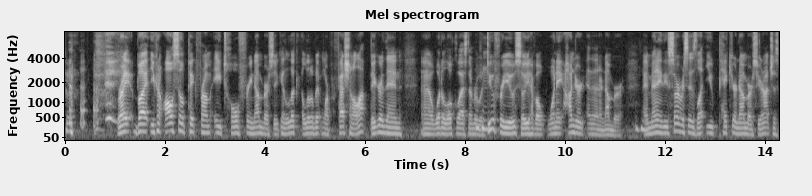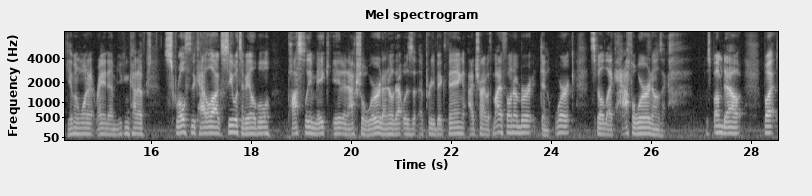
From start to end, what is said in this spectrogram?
right? But you can also pick from a toll free number. So you can look a little bit more professional, a lot bigger than uh, what a localized number would Mhm. do for you. So you have a 1 800 and then a number. Mhm. And many of these services let you pick your number. So you're not just given one at random. You can kind of scroll through the catalog, see what's available, possibly make it an actual word. I know that was a pretty big thing. I tried with my phone number, it didn't work. It spelled like half a word, and I was like, just bummed out. But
